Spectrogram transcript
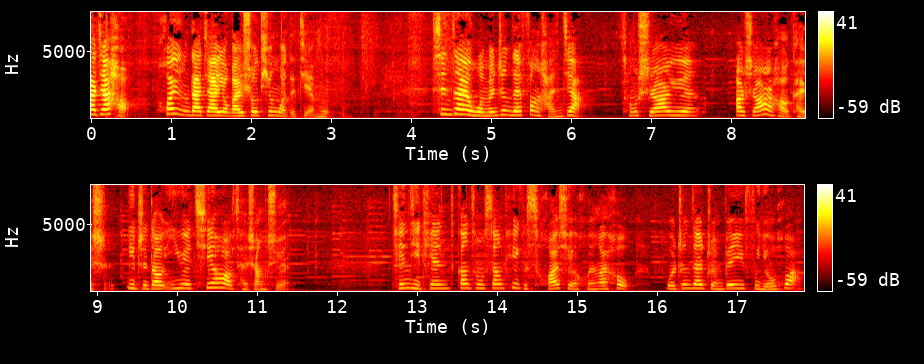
大家好，欢迎大家又来收听我的节目。现在我们正在放寒假，从十二月二十二号开始，一直到一月七号才上学。前几天刚从 Sun Peaks 滑雪回来后，我正在准备一幅油画，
